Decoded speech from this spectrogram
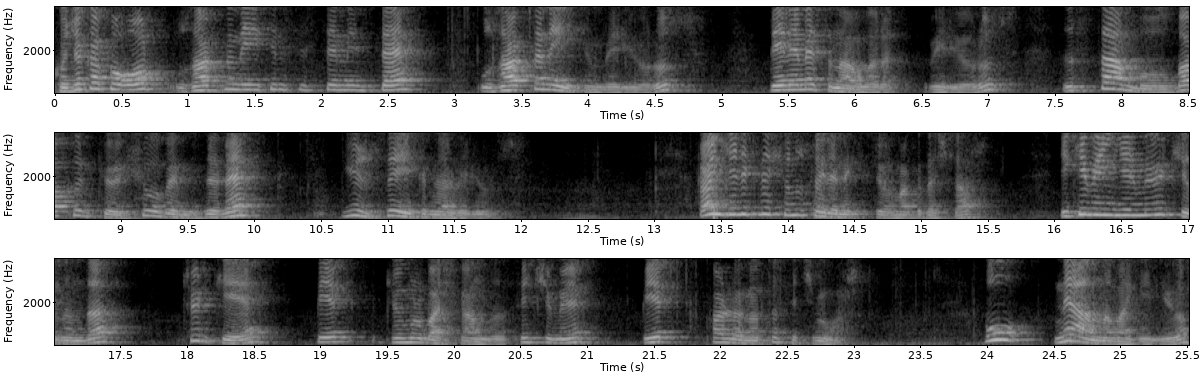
Koca Kafa Org uzaktan eğitim sistemimizde uzaktan eğitim veriyoruz. Deneme sınavları veriyoruz. İstanbul Bakırköy şubemizde de yüz yüze eğitimler veriyoruz. Öncelikle şunu söylemek istiyorum arkadaşlar. 2023 yılında Türkiye bir cumhurbaşkanlığı seçimi, bir parlamento seçimi var. Bu ne anlama geliyor?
